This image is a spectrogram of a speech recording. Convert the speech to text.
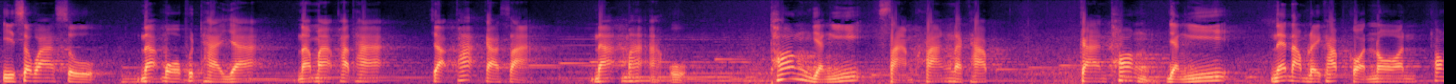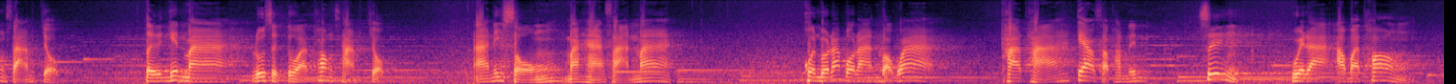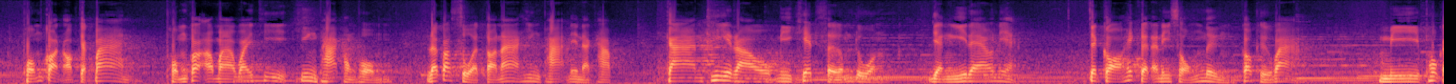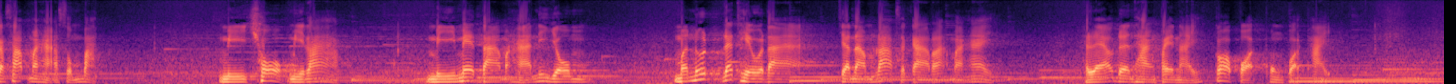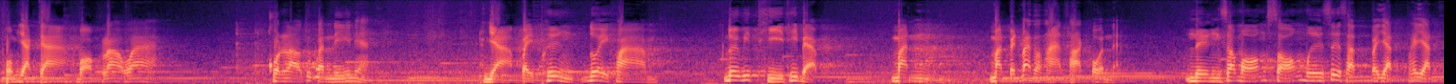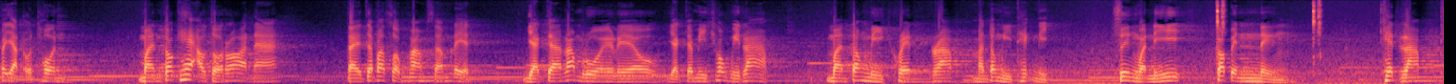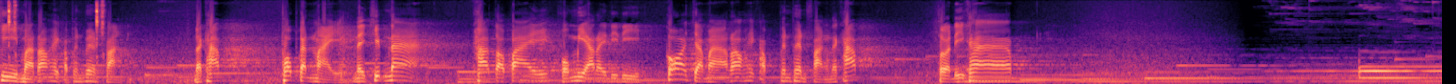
อิสวาสุนะโมพุทธายะนะมะพะทะจะพระกาสะนะมะอาอุ ท่องอย่างนี้สามครั้งนะครับ การท่องอย่างนี้แนะนำเลยครับก่อนนอนท่องสามจบ ตื่นขึ้นมารู้สึกตัวท่องสามจบ อานิสงส์มหาศาลมาก คนโบราณโบราณบอกว่าคาถาแก้วสัพพันนิซึ่งเวลาเอามาท่อง ผมก่อนออกจากบ้าน ผมก็เอามาไว้ที่หิ้งพระของผม แล้วก็สวดต่อหน้าหิ้งพระเนี่ยนะครับ การที่เรามีเคสเสริมดวงอย่างนี้แล้วเนี่ยจะก่อให้เกิดอานิสงส์หนึ่งก็คือว่ามีโภกทรัพย์มหาสมบัติ มีโชคมีลาบ มีเมตตามหานิยม มนุษย์และเทวดาจะนำลาบสการะมาให้ แล้วเดินทางไปไหนก็ปลอดพงปลอดภัย ผมอยากจะบอกเล่าว่า คนเราทุกวันนี้เนี่ย อย่าไปพึ่งด้วยความด้วยวิธีที่แบบมันมันเป็นมาตรฐานสากลน่ะหนึ่งสมองสองมือซื่อสัตย์ประหยัดขยันประหยัดอดทน มันก็แค่เอาตัวรอดนะ แต่จะประสบความสำเร็จ อยากจะร่ำรวยเร็ว อยากจะมีโชคมีลาบ มันต้องมีเคล็ดลับ มันต้องมีเทคนิค ซึ่งวันนี้ก็เป็นหนึ่งเคล็ดลับที่มาเล่าให้กับเพื่อนๆฟังนะครับ พบกันใหม่ในคลิปหน้าคราวต่อไปผมมีอะไรดีๆ ก็จะมาเล่าให้กับเพื่อนๆฟังนะครับ สวัสดีครับ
